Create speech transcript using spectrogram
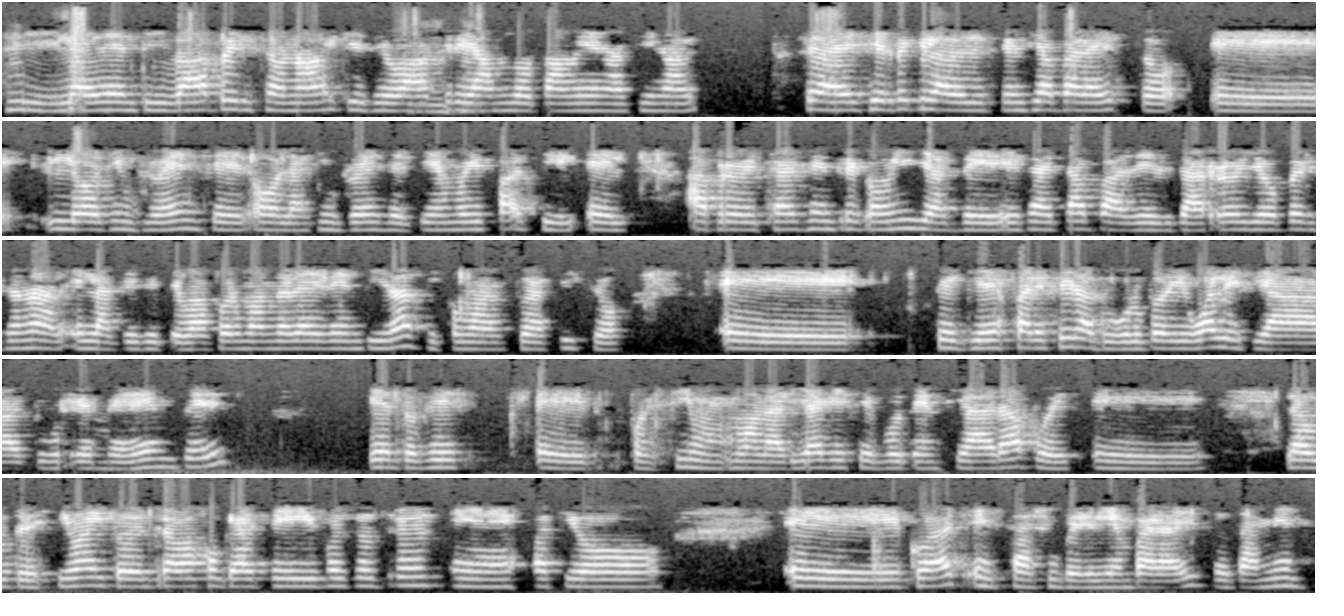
Sí, la identidad personal que se va creando también al final. O sea, es cierto que la adolescencia para esto, eh, los influencers o las influencers tienen muy fácil el aprovecharse, entre comillas, de esa etapa de desarrollo personal en la que se te va formando la identidad y como tú has dicho, eh, te quieres parecer a tu grupo de iguales y a tus referentes y entonces eh, pues sí, molaría que se potenciara pues eh, la autoestima y todo el trabajo que hacéis vosotros en Espacio eh, Coach está súper bien para eso también.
